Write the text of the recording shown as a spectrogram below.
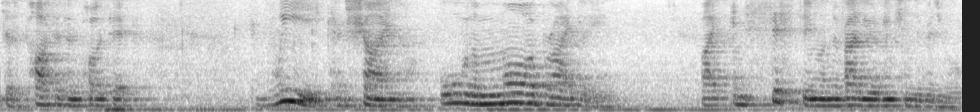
just partisan politics, we can shine all the more brightly by insisting on the value of each individual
